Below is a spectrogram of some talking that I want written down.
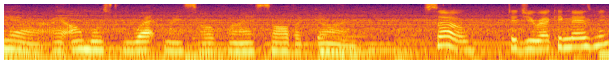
yeah, I almost wet myself when I saw the gun. So, did you recognize me?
